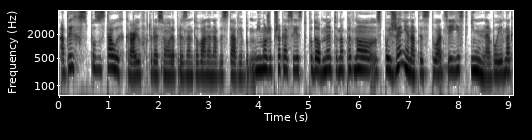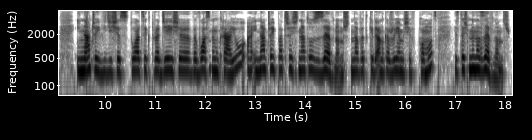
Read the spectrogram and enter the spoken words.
a tych z pozostałych krajów, które są reprezentowane na wystawie? Bo mimo, że przekaz jest podobny, to na pewno spojrzenie na tę sytuację jest inne, bo jednak inaczej widzi się sytuację, która dzieje się we własnym kraju, a inaczej patrzy się na to z zewnątrz. Nawet kiedy angażujemy się w pomoc, jesteśmy na zewnątrz.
